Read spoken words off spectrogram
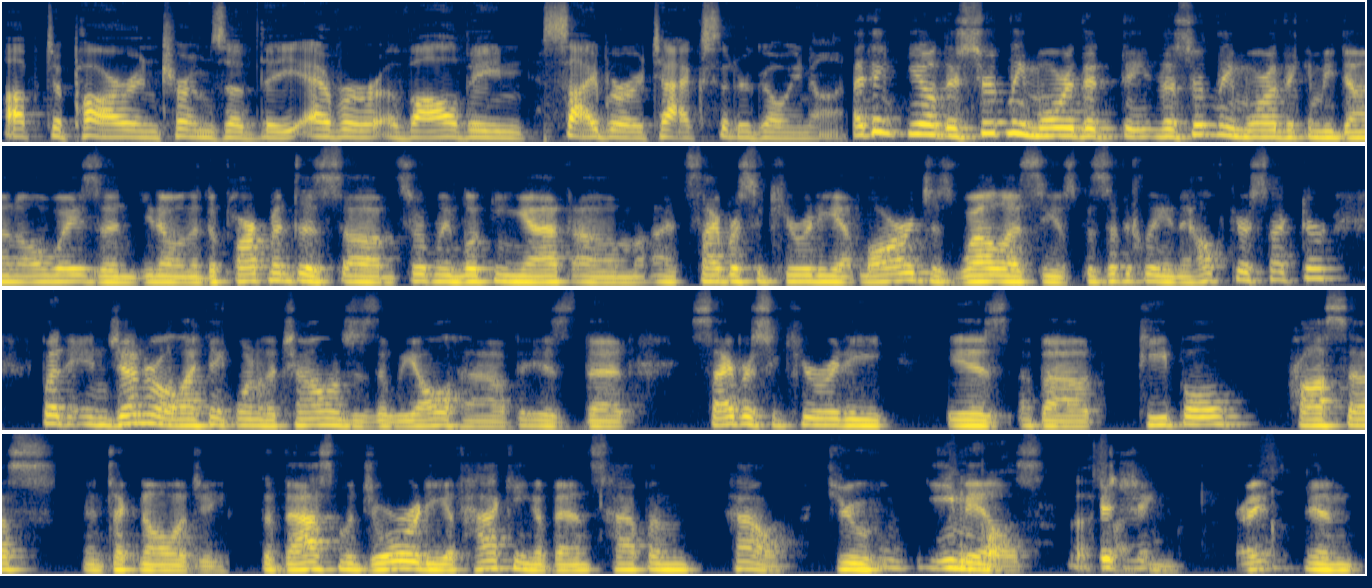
up to par in terms of the ever evolving cyber attacks that are going on? I think you know there's certainly more that there's certainly more that can be done always, and you know the department is um, certainly looking at um, at cybersecurity at large as well as you know specifically in the healthcare sector. But in general, I think one of the challenges that we all have is that cybersecurity is about people, process, and technology. The vast majority of hacking events happen how? Through emails, phishing, right and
